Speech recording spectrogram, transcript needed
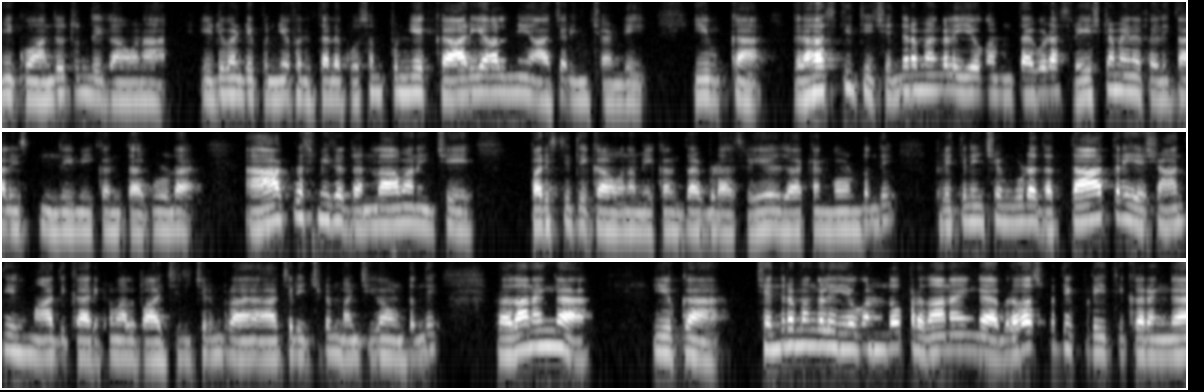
మీకు అందుతుంది కావున ఇటువంటి పుణ్య ఫలితాల కోసం పుణ్య కార్యాలని ఆచరించండి. ఈ యొక్క గ్రహస్థితి చంద్రమంగళ యోగం అంతా కూడా శ్రేష్టమైన ఫలితాలు ఇస్తుంది మీకంతా కూడా. ఆకస్మిక ధనలాభాన్ని పరిస్థితి కావున మీకంతా కూడా శ్రేయోజాకంగా ఉంటుంది. ప్రతినిత్యం కూడా దత్తాత్రేయ శాంతి హోమాది కార్యక్రమాలు ఆచరించడం ఆచరించడం మంచిగా ఉంటుంది. ప్రధానంగా ఈ యొక్క చంద్రమంగళ యోగంలో ప్రధానంగా బృహస్పతి ప్రీతికరంగా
